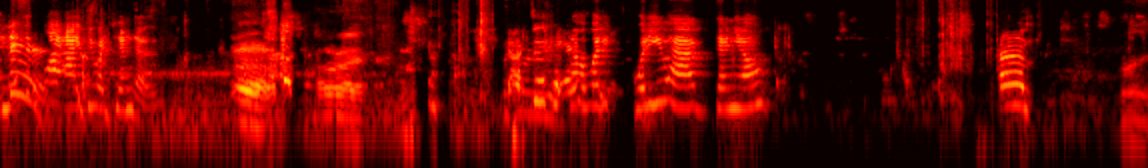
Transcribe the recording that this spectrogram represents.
And this is why I do agendas. All right. Dr. Harris. So what do, what do you have, Danielle? Um, Right.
